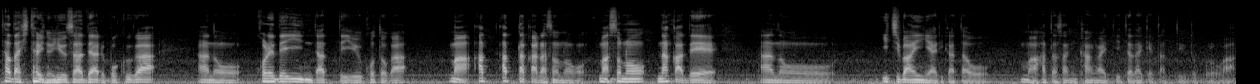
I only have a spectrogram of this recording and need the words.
ただ一人のユーザーである僕があのこれでいいんだっていうことが、まあ、ああったからその,、まあ、その中であの一番いいやり方を、まあ、畑さんに考えていただけたっていうところが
